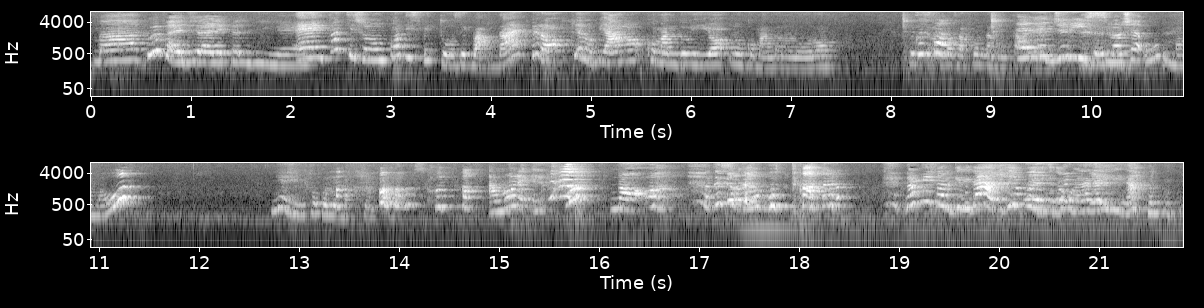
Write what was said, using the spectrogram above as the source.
Ma come fai a girare le palline? E infatti sono un po' dispettose, guarda, eh, però piano piano comando io, non comandano loro. Questa, è Questa una cosa fondamentale. È leggerissima, cioè, uh, mamma, uh. Mi aiuto con le bacchette. Oh, scusa. Amore, e- no, adesso la devo buttare. Non mi far gridare, io poi grido come una gallina.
